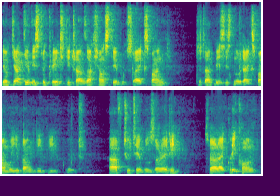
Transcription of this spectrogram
The objective is to create the transactions table. So I expand databases node, I expand Bank DB node. I have two tables already. So I click on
